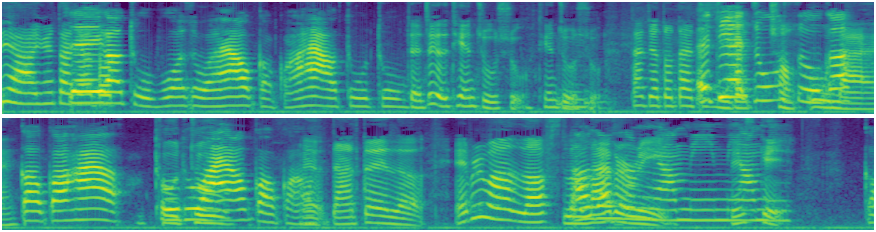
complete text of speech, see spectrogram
对啊，因为大家都个土拨鼠，还有狗狗，还有兔兔。对，这个是天竺鼠，天竺鼠，大家都带哎自己的宠物来。狗狗还有兔兔还有狗狗。还有答对了，Everyone loves the library。喵咪喵咪狗，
